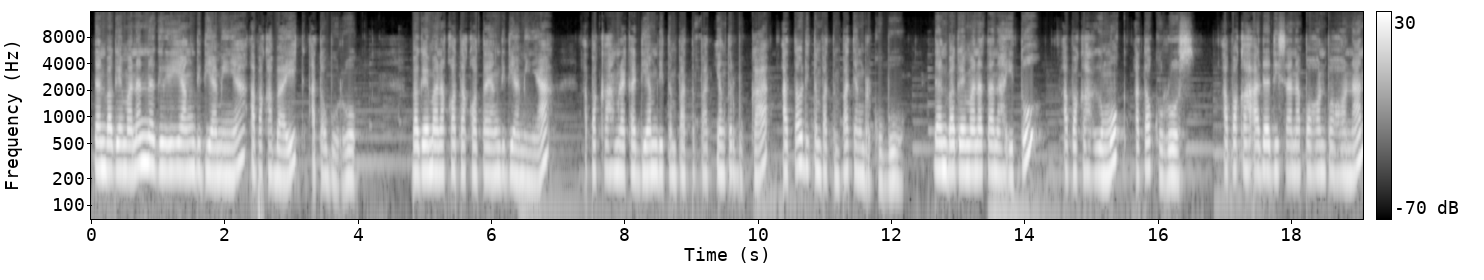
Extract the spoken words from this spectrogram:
Dan bagaimana negeri yang didiaminya, apakah baik atau buruk? Bagaimana kota-kota yang didiaminya? Apakah mereka diam di tempat-tempat yang terbuka atau di tempat-tempat yang berkubu? Dan bagaimana tanah itu? Apakah gemuk atau kurus? Apakah ada di sana pohon-pohonan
